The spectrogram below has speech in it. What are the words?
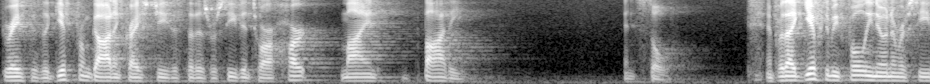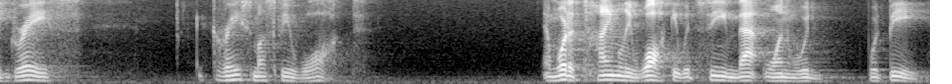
Grace is a gift from God in Christ Jesus that is received into our heart, mind, body, and soul. And for that gift to be fully known and received, grace grace must be walked. And what a timely walk it would seem that one would, would be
